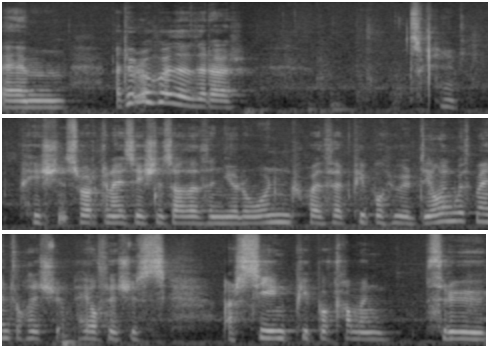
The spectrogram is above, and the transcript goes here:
Um, I don't know whether there are kind of patients organisations other than your own, whether people who are dealing with mental issue, health issues are seeing people coming through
